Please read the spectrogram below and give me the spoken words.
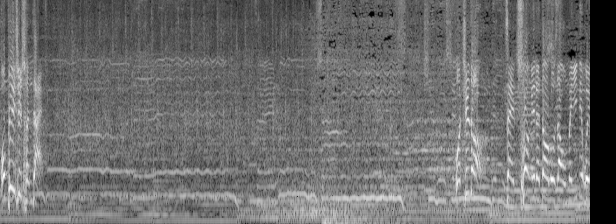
我必须存在。我知道，在创业的道路上，我们一定会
